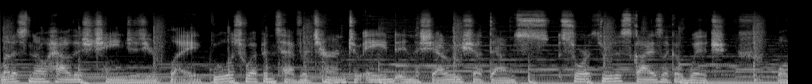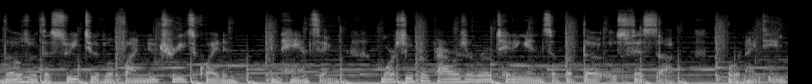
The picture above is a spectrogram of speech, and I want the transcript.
Let us know how this changes your play. Ghoulish weapons have returned to aid in the shadowy shutdown, soar through the skies like a witch, while those with a sweet tooth will find new treats quite en- enhancing. More superpowers are rotating in, so put those fists up. Fortnite team.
